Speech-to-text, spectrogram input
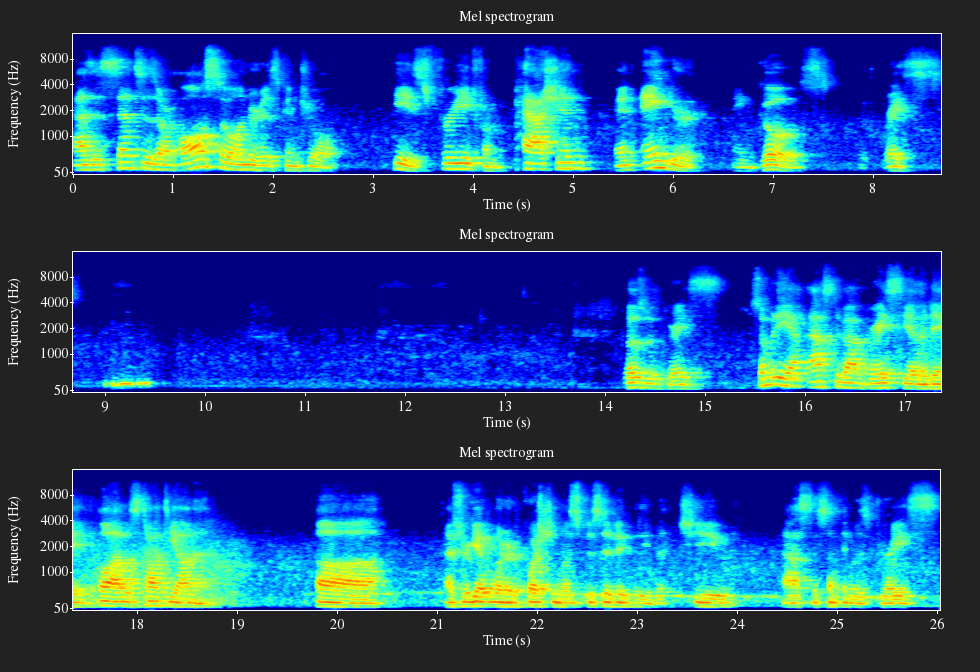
as his senses are also under his control, he is freed from passion and anger and goes with grace. Goes with grace. Somebody asked about grace the other day. Oh, I was Tatiana. Uh, I forget what her question was specifically, but she asked if something was grace,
